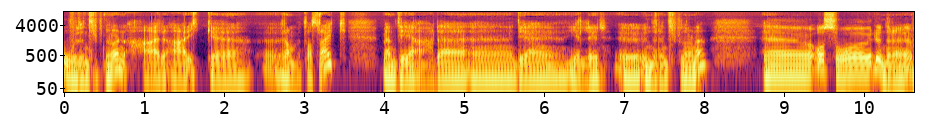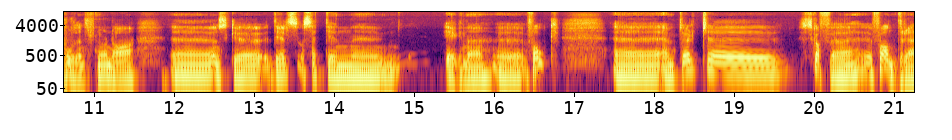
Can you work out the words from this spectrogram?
hovedentreprenøren er, er, ikke rammet av streik, men det, det, det gjelder underentreprenørene. Og så vil hovedentreprenøren da ønske dels å sette inn eh, egne eh, folk. Eventuelt skaffe få andre,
